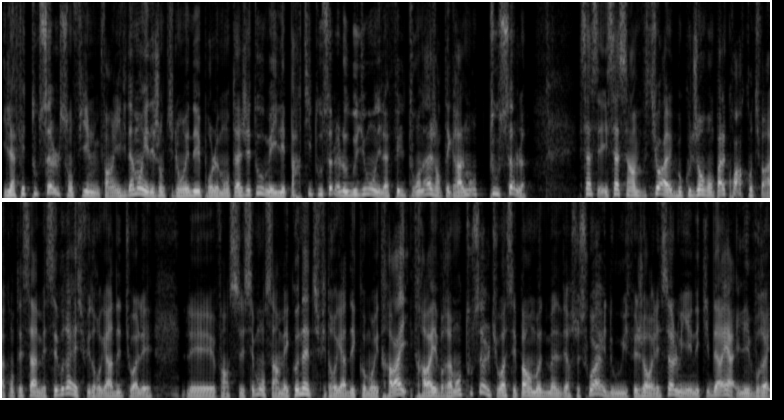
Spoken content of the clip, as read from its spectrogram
Il a fait tout seul son film. Enfin, évidemment, il y a des gens qui l'ont aidé pour le montage et tout, mais il est parti tout seul à l'autre bout du monde. Il a fait le tournage intégralement tout seul. Et ça, c'est, ça, c'est un, tu vois, beaucoup de gens vont pas le croire quand tu vas raconter ça, mais c'est vrai. Il suffit de regarder, tu vois, les, les, enfin, c'est, bon, c'est un mec honnête. Il suffit de regarder comment il travaille. Il travaille vraiment tout seul, tu vois. C'est pas en mode Man versus Wild où il fait genre il est seul, mais il y a une équipe derrière. Il est vrai,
